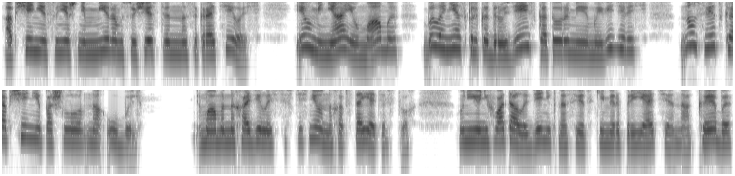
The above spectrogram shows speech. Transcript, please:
общение с внешним миром существенно сократилось, и у меня, и у мамы было несколько друзей, с которыми мы виделись, но светское общение пошло на убыль. Мама находилась в стесненных обстоятельствах. У нее не хватало денег на светские мероприятия, на кэбы,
